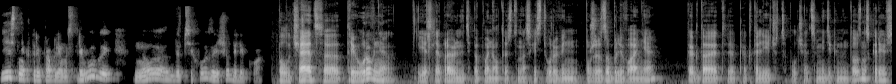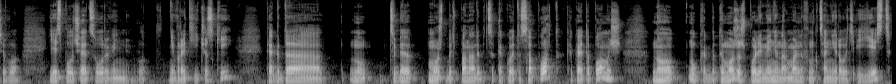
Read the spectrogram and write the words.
Есть некоторые проблемы с тревогой, но до психоза еще далеко. Получается три уровня если я правильно тебя понял, то есть у нас есть уровень уже заболевания, когда это как-то лечится, получается, медикаментозно, скорее всего. Есть, получается, уровень вот невротический, когда, ну, тебе, может быть, понадобится какой-то саппорт, какая-то помощь, но, ну, как бы ты можешь более-менее нормально функционировать. И есть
